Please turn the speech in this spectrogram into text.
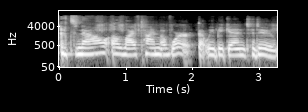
it's now a lifetime of work that we begin to do.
